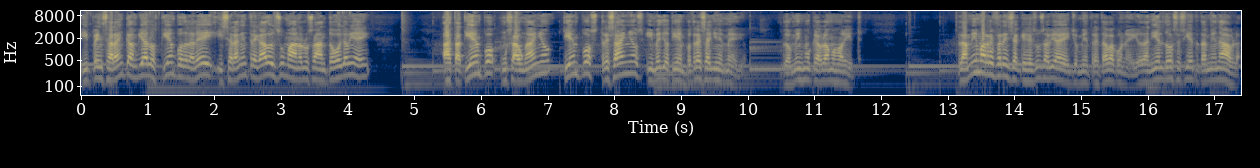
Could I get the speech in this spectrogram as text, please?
y pensará en cambiar los tiempos de la ley, y serán entregados en su mano los santos, oiga bien, hasta tiempo, o sea, un año, tiempos, tres años y medio tiempo, tres años y medio. Lo mismo que hablamos ahorita. La misma referencia que Jesús había hecho mientras estaba con ellos. Daniel 12:7 también habla.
